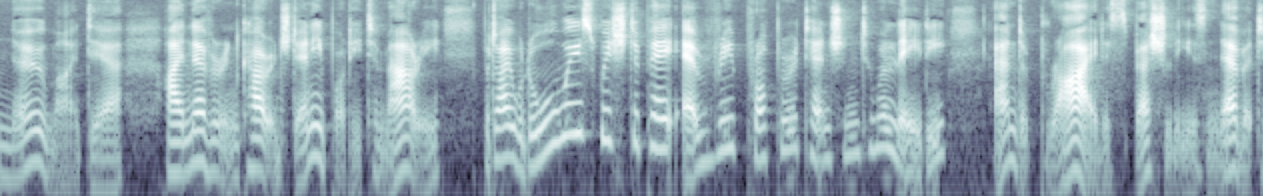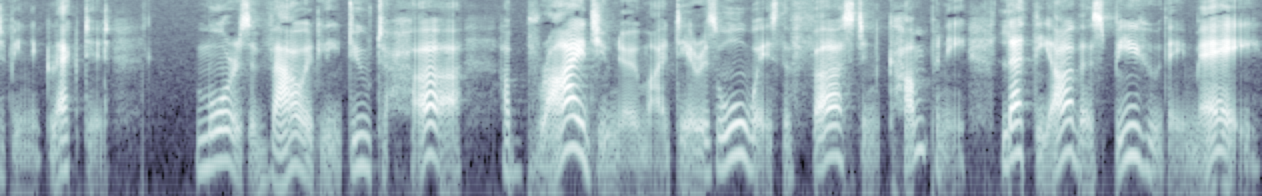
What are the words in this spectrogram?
No, my dear, I never encouraged anybody to marry; but I would always wish to pay every proper attention to a lady, and a bride especially is never to be neglected. More is avowedly due to her. A bride, you know, my dear, is always the first in company, let the others be who they may."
